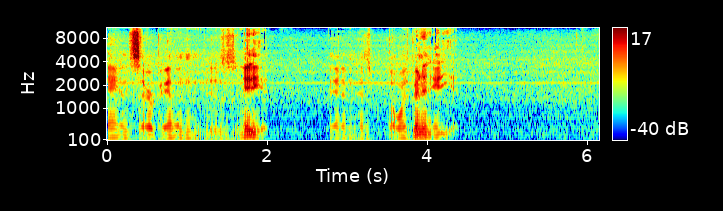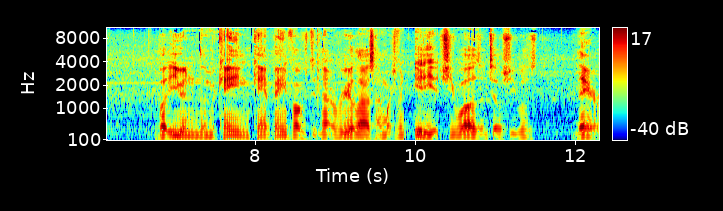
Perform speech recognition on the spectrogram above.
And Sarah Palin is an idiot and has always been an idiot. But even the McCain campaign folks did not realize how much of an idiot she was until she was there.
